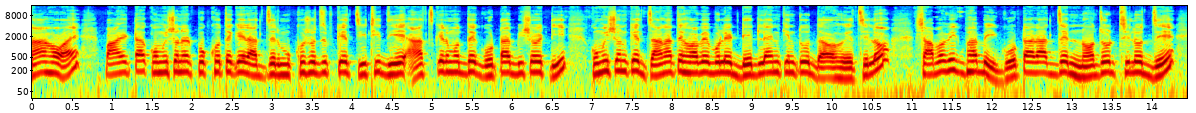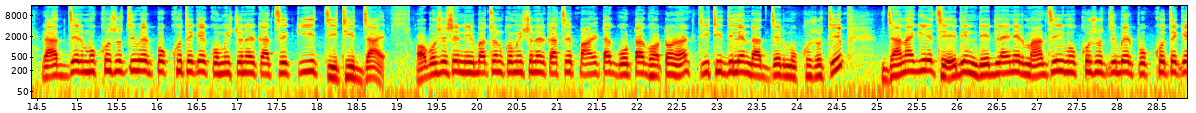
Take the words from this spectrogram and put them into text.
না হওয়ায় পাল্টা কমিশনের পক্ষ থেকে রাজ্যের মুখ্য সচিবকে চিঠি দিয়ে আজকের মধ্যে গোটা বিষয়টি কমিশনকে জানাতে হবে বলে ডেডলাইন কিন্তু দেওয়া হয়েছিল। স্বাভাবিকভাবেই গোটা রাজ্যের নজর ছিল যে রাজ্যের মুখ্য সচিবের পক্ষ থেকে কমিশনের কাছে কি চিঠি যায়। অবশেষে নির্বাচন কমিশনের কাছে পাল্টা গোটা ঘটনার চিঠি দিলেন রাজ্যের মুখ্য সচিব। জানা গিয়েছে, এদিন ডেডলাইনের মাঝেই মুখ্য সচিবের পক্ষ থেকে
